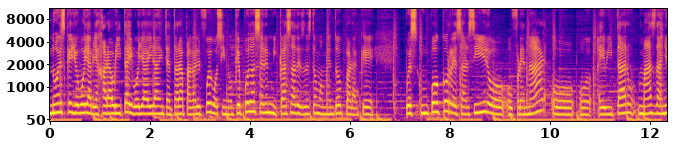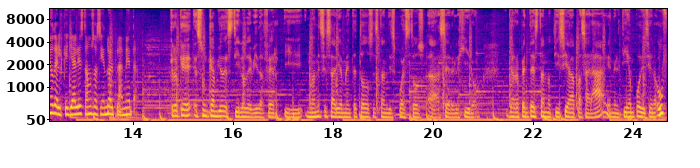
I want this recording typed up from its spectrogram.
no es que yo voy a viajar ahorita y voy a ir a intentar apagar el fuego, sino qué puedo hacer en mi casa desde este momento para que pues un poco resarcir o, frenar o, o evitar más daño del que ya le estamos haciendo al planeta. Creo que es un cambio de estilo de vida, Fer, y no necesariamente todos están dispuestos a hacer el giro. De repente esta noticia pasará en el tiempo diciendo, uff,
